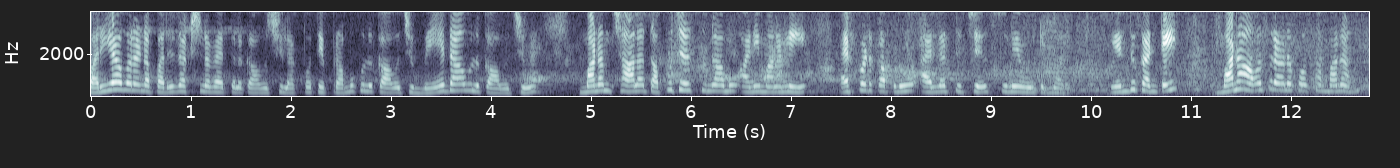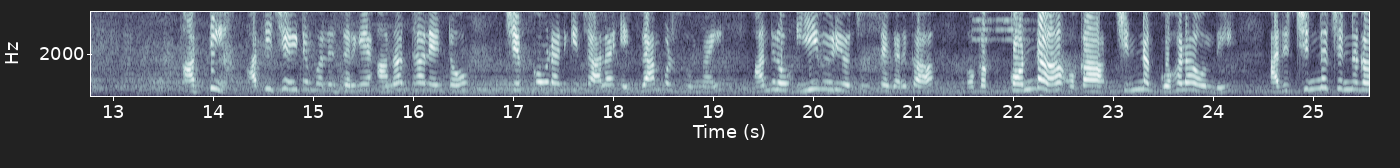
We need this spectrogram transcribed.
పర్యావరణ పరిరక్షణవేత్తలు కావచ్చు లేకపోతే ప్రముఖులు కావచ్చు మేధావులు కావచ్చు మనం చాలా తప్పు చేస్తున్నాము అని మనల్ని ఎప్పటికప్పుడు అలర్ట్ చేస్తూనే ఉంటున్నారు. ఎందుకంటే మన అవసరాల కోసం మనం అతి అతి చేయటం వల్ల జరిగే అనర్థాలు ఏంటో చెప్పుకోవడానికి చాలా ఎగ్జాంపుల్స్ ఉన్నాయి. అందులో ఈ వీడియో చూస్తే కనుక ఒక కొండ ఒక చిన్న గుహలా ఉంది. అది చిన్న చిన్నగా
